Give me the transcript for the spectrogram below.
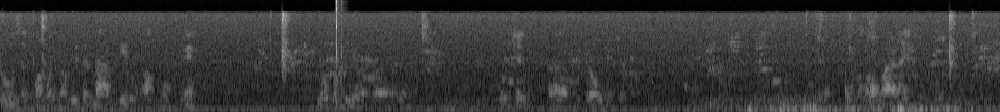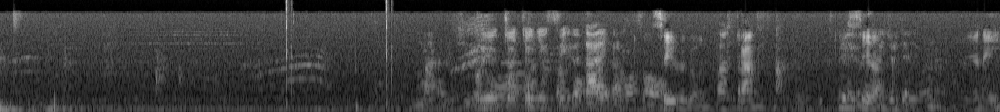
tôi sẽ có vẫn nó bị tên đam kia một ông một nhé một có nhiều một chín và rô một chín còn lỗ mai này Hồi cho cho cho xí là tay Xí rồi còn bàn trắng Thì xí là Rồi này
